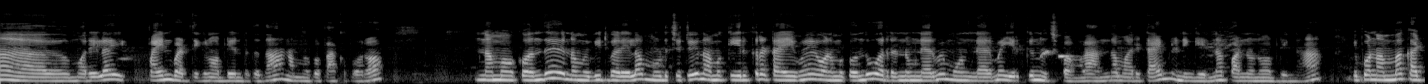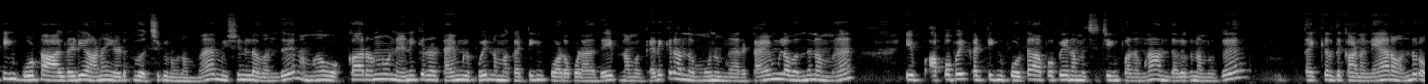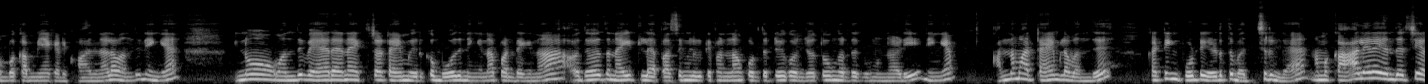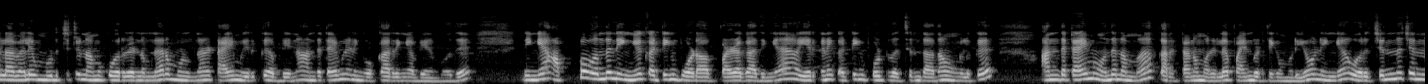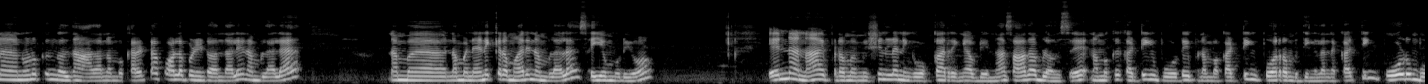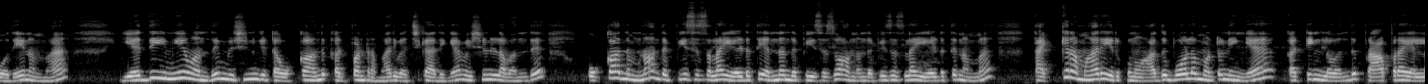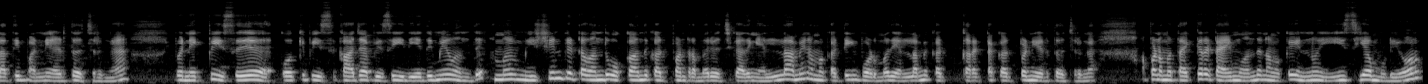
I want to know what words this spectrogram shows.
முறையில் பயன்படுத்திக்கணும் அப்படின்றது தான் நம்ம இப்போ பார்க்க போகிறோம் நமக்கு வந்து நம்ம வீட்டு வேலையெல்லாம் முடிச்சுட்டு நமக்கு இருக்கிற டைமு நமக்கு வந்து ஒரு ரெண்டு மணி நேரமே மூணு மணி நேரமே இருக்குதுன்னு வச்சுக்கோங்களேன். அந்த மாதிரி டைமில் நீங்கள் என்ன பண்ணணும் அப்படின்னா இப்போ நம்ம கட்டிங் போட்டு ஆல்ரெடி ஆனால் எடுத்து வச்சுக்கணும். நம்ம மிஷினில் வந்து நம்ம உட்காரணும்னு நினைக்கிற டைமில் போய் நம்ம கட்டிங் போடக்கூடாது. இப்போ நம்ம கிடைக்கிற அந்த மூணு மணி நேரம் டைமில் வந்து நம்ம இப் அப்போ போய் கட்டிங் போட்டு அப்போ போய் நம்ம ஸ்டிச்சிங் பண்ணோம்னா அந்தளவுக்கு நமக்கு தைக்கிறதுக்கான நேரம் வந்து ரொம்ப கம்மியாக கிடைக்கும். அதனால் வந்து நீங்கள் இன்னும் வந்து வேறு என்ன எக்ஸ்ட்ரா டைம் இருக்கும்போது நீங்கள் என்ன பண்ணுறீங்கன்னா அதாவது நைட்டில் பசங்களுக்கு டிஃபன்லாம் கொடுத்துட்டு கொஞ்சம் தூங்குறதுக்கு முன்னாடி நீங்கள் அந்த மாதிரி டைமில் வந்து கட்டிங் போட்டு எடுத்து வச்சுருங்க. நம்ம காலையில் எழுந்திரிச்சு எல்லா வேலையும் முடிச்சுட்டு நமக்கு ஒரு ரெண்டு மணி நேரம் மூணு மணி நேரம் டைம் இருக்குது அப்படின்னா அந்த டைமில் நீங்கள் உட்காருங்க அப்படிங்கும்போது நீங்கள் அப்போ வந்து நீங்கள் கட்டிங் போட பழகாதீங்க. ஏற்கனவே கட்டிங் போட்டு வச்சுருந்தா தான் உங்களுக்கு அந்த டைமை வந்து நம்ம கரெக்டான முறையில் பயன்படுத்திக்க முடியும். நீங்கள் ஒரு சின்ன சின்ன நுணுக்கங்கள் தான். அதை நம்ம கரெக்டாக ஃபாலோ பண்ணிட்டு வந்தாலே நம்மளால் நம்ம நம்ம நினைக்கிற மாதிரி நம்மளால் செய்ய முடியும். என்னன்னா இப்போ நம்ம மிஷினில் நீங்கள் உட்காடுறீங்க அப்படின்னா சாதா ப்ளவுஸு நமக்கு கட்டிங் போட்டு இப்போ நம்ம கட்டிங் போடுறோம் பார்த்தீங்களா? அந்த கட்டிங் போடும்போதே நம்ம எதையுமே வந்து மிஷின்கிட்ட உட்காந்து கட் பண்ணுற மாதிரி வச்சுக்காதீங்க. மிஷினில் வந்து உட்காந்தோம்னா அந்த பீசஸ் எல்லாம் எடுத்து எந்தெந்த பீசஸோ அந்தந்த பீசஸ்லாம் எடுத்து நம்ம தைக்கிற மாதிரி இருக்கணும். அதுபோல் மட்டும் நீங்கள் கட்டிங்கில் வந்து ப்ராப்பராக எல்லாத்தையும் பண்ணி எடுத்து வச்சுருங்க. இப்போ நெக் பீஸு கொக்கி பீஸு காஜா பீஸு இது எதுவுமே வந்து நம்ம மிஷின்கிட்ட வந்து உட்காந்து கட் பண்ணுற மாதிரி வச்சுக்காதீங்க. எல்லாமே நம்ம கட்டிங் போடும்போது எல்லாமே கட் கரெக்டாக கட் பண்ணி எடுத்து வச்சுருங்க. அப்போ நம்ம தைக்கிற டைம் வந்து நமக்கு இன்னும் ஈஸியாக முடியும்.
